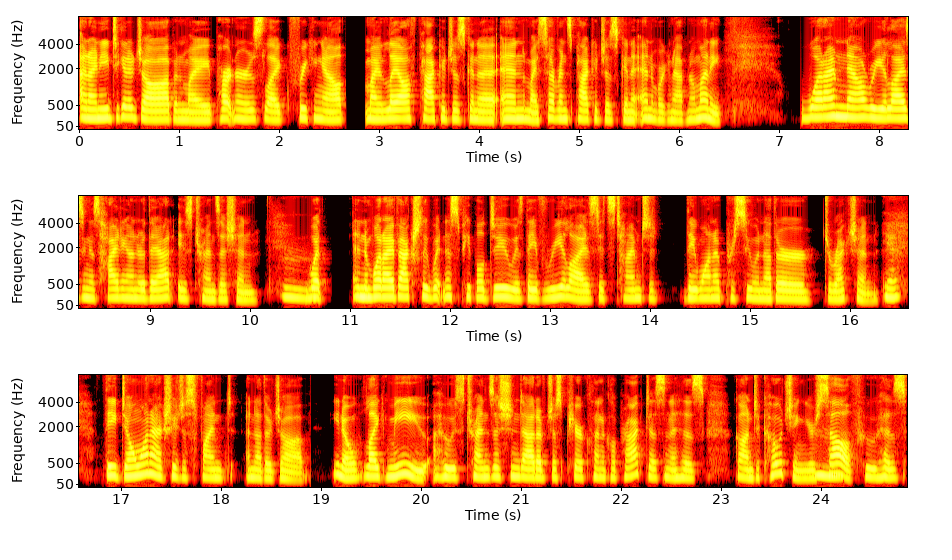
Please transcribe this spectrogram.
And I need to get a job and my partner's like freaking out. My layoff package is going to end. My severance package is going to end. We're going to have no money what I'm now realizing is hiding under that is transition. Mm. What and what I've actually witnessed people do is they've realized it's time to they want to pursue another direction. Yeah. They don't want to actually just find another job. You know, like me, who's transitioned out of just pure clinical practice and has gone to coaching, yourself, mm. who has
